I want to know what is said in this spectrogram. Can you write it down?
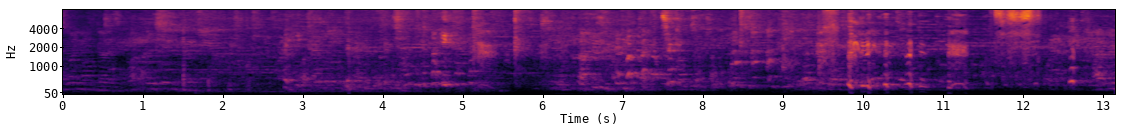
What's going on, guys? What are you this? Happy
